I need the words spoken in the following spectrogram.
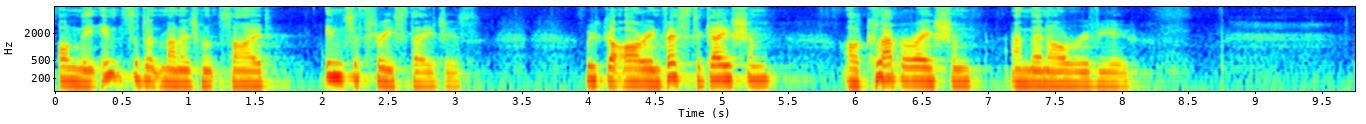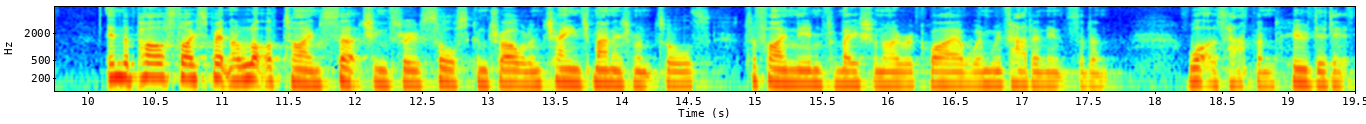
on the incident management side into three stages. We've got our investigation, our collaboration, and then our review. In the past, I spent a lot of time searching through source control and change management tools to find the information I require when we've had an incident. What has happened? Who did it?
